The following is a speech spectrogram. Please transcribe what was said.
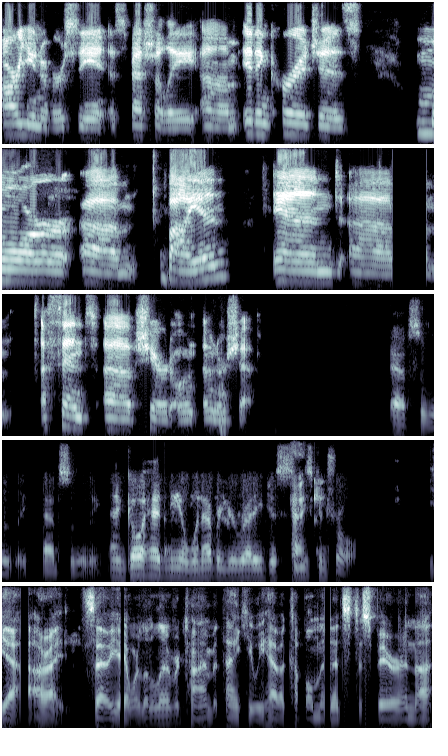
our university, especially, um, it encourages more um, buy-in and um, a sense of shared own ownership. Absolutely, absolutely. And go ahead, Neil, whenever you're ready, just seize okay. control. Yeah. All right. So yeah, we're a little over time, but thank you. We have a couple minutes to spare in the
